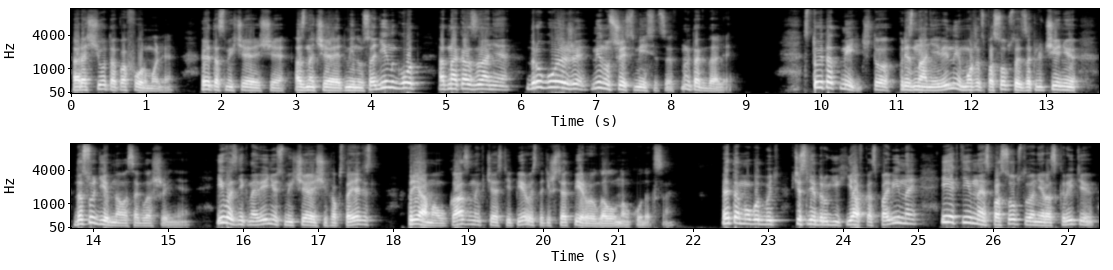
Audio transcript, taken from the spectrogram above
расчета по формуле. Это смягчающее означает минус 1 год от наказания, другое же минус 6 месяцев, ну и так далее. Стоит отметить, что признание вины может способствовать заключению досудебного соглашения и возникновению смягчающих обстоятельств прямо указанных в части 1 статьи 61 Уголовного кодекса. Это могут быть в числе других явка с повинной и активное способствование раскрытию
